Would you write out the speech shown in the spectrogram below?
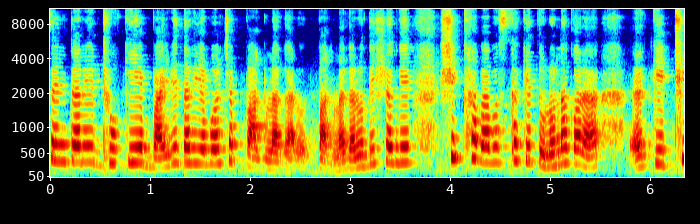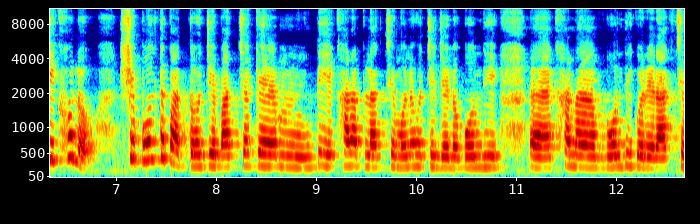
সেন্টারে ঢুকিয়ে বাইরে দাঁড়িয়ে বলছে পাগলা গারদ পাগলা গারদের সঙ্গে শিক্ষা ব্যবস্থাকে তুলনা করা কি ঠিক হলো? সে বলতে পারতো যে বাচ্চাকে দিয়ে খারাপ লাগছে, মনে হচ্ছে যেন বন্দি খানা বন্দি করে রাখছে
